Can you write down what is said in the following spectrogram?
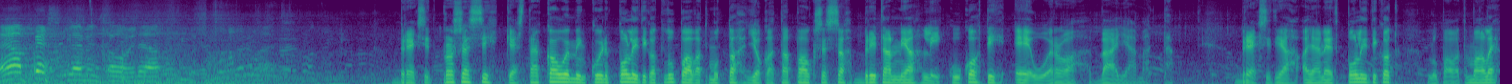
Our best clementine out. Brexit-prosessi kestää kauemmin kuin poliitikot lupaavat, mutta joka tapauksessa Britannia liikkuu kohti EU-eroa vääjäämättä. Brexitia ajaneet poliitikot lupaavat maalle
